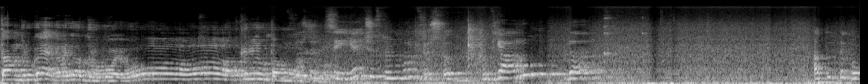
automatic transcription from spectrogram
там другая говорила другое. О, о, открыл помойку. Слушайте, я чувствую наоборот, что вот я ору, да, а тут такой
